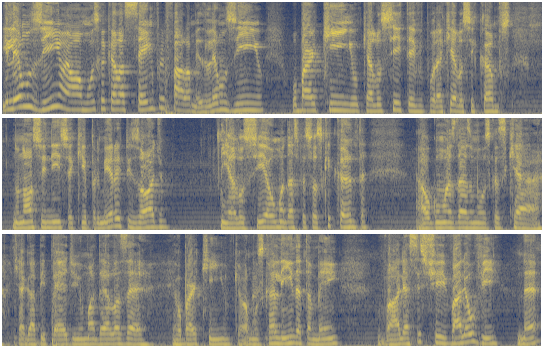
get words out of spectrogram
E Leãozinho é uma música que ela sempre fala mesmo. Leãozinho, o Barquinho, que a Lucy teve por aqui, a Lucy Campos, no nosso início aqui, o primeiro episódio. E a Lucy é uma das pessoas que canta algumas das músicas que a, que a Gabi pede, e uma delas é, é o Barquinho, que é uma música linda também. Vale assistir, vale ouvir, né?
